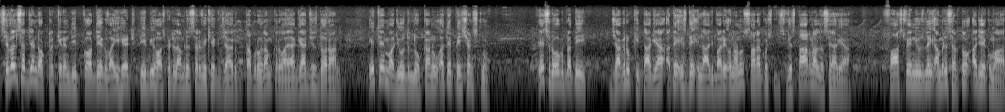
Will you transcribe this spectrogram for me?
civil surgeon doctor Kirandeep Kaur ਦੀ ਅਗਵਾਈ ਹੇਠ ਟੀਬੀ ਹਸਪੀਟਲ ਅੰਮ੍ਰਿਤਸਰ ਵਿਖੇ ਇੱਕ ਜਾਗਰੂਕਤਾ ਪ੍ਰੋਗਰਾਮ ਕਰਵਾਇਆ ਗਿਆ, ਜਿਸ ਦੌਰਾਨ ਇੱਥੇ ਮੌਜੂਦ ਲੋਕਾਂ ਨੂੰ ਅਤੇ ਪੇਸ਼ੈਂਟਸ ਨੂੰ ਇਸ ਰੋਗ ਪ੍ਰਤੀ ਜਾਗਰੂਕ ਕੀਤਾ ਗਿਆ ਅਤੇ ਇਸ ਦੇ ਇਲਾਜ ਬਾਰੇ ਉਹਨਾਂ ਨੂੰ ਸਾਰਾ ਕੁਝ ਵਿਸਤਾਰ ਨਾਲ ਦੱਸਿਆ ਗਿਆ। ਫਾਸਟਵੇ ਨਿਊਜ਼ ਲਈ ਅੰਮ੍ਰਿਤਸਰ ਤੋਂ ਅਜੇ ਕੁਮਾਰ।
